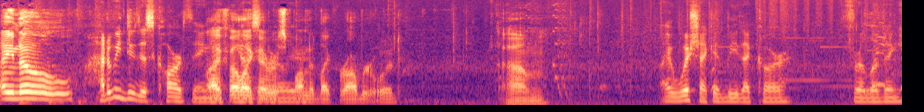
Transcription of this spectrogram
I know. How do we do this car thing? I felt like I earlier? responded like Robert would. Um. I wish I could be that car for a living.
